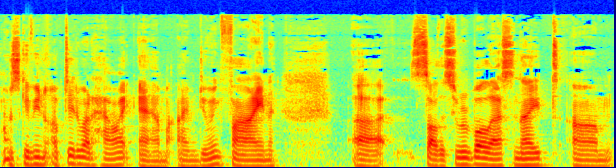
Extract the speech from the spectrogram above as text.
I'll just give you an update about how I am. I'm doing fine. Uh, saw the Super Bowl last night. Um,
